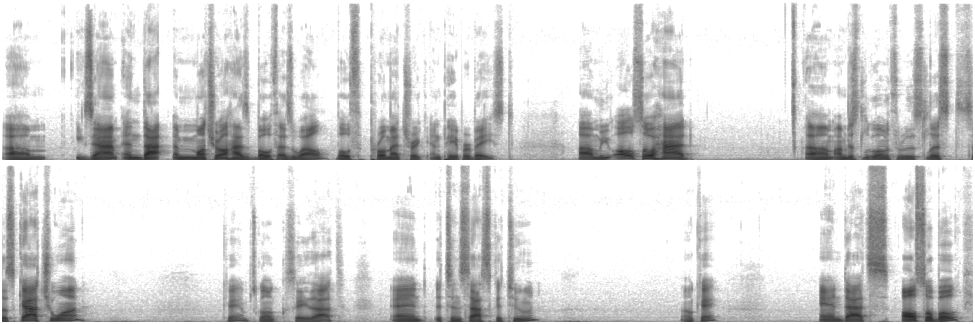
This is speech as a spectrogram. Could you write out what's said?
um, exam, and that um, Montreal has both as well, both Prometric and paper based. Um, you also had, um, I'm just going through this list, Saskatchewan. Okay, I'm just going to say that, and it's in Saskatoon. Okay, and that's also both,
